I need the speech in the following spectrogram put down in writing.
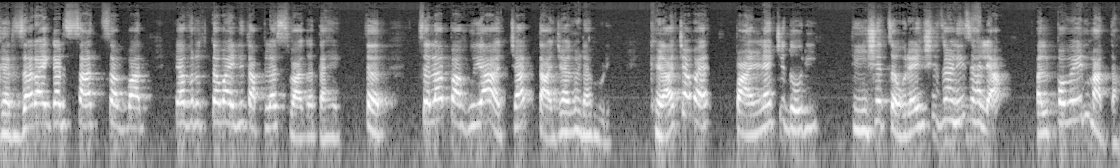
गरजा रायगड सात संवाद या वृत्तवाहिनीत आपलं स्वागत आहे. तर चला पाहूया आजच्या ताज्या घडामोडी. खेळाच्या वयात पाळण्याची दोरी तीनशे चौऱ्याऐंशी जणी झाल्या अल्पवयीन माता.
